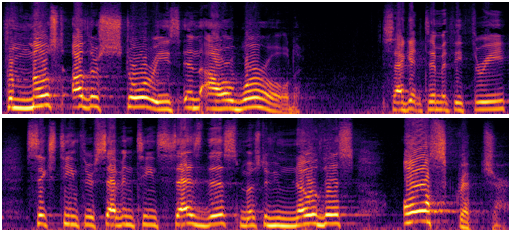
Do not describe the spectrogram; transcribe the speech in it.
from most other stories in our world. 2 Timothy 3 16 through 17 says this. Most of you know this. All scripture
